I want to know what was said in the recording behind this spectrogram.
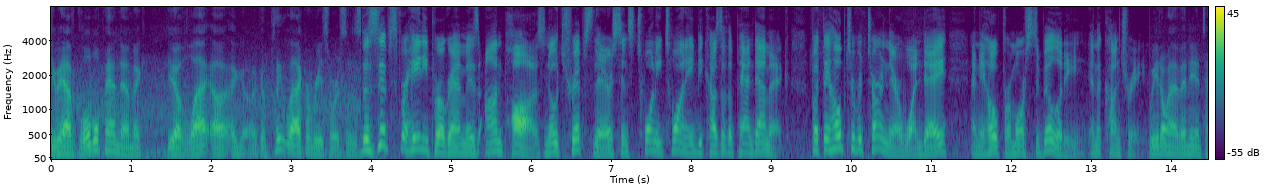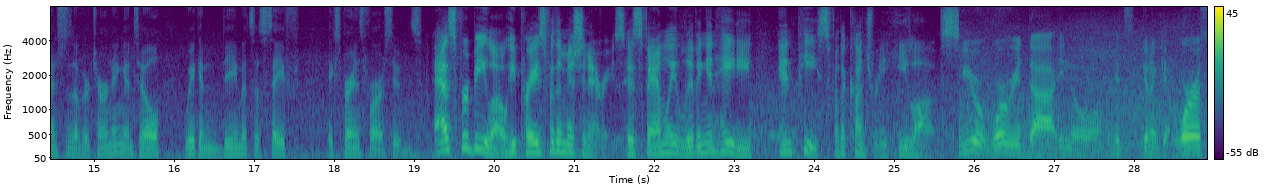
you have global pandemic, you have uh, a, a, complete lack of resources. The Zips for Haiti program is on pause. No trips there since 2020 because of the pandemic. But they hope to return there one day, and they hope for more stability in the country. We don't have any intentions of returning until we can deem it's a safe experience for our students. As for Bilo, he prays for the missionaries, his family living in Haiti, and peace for the country he loves. We are worried that, you know, it's gonna get worse,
